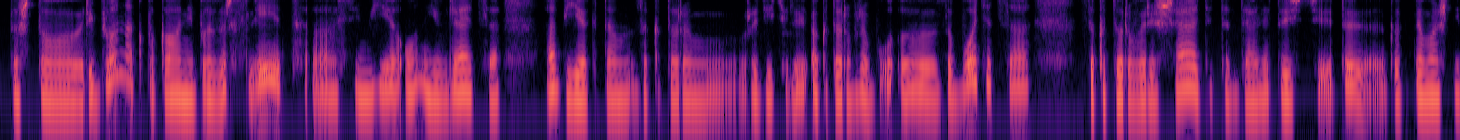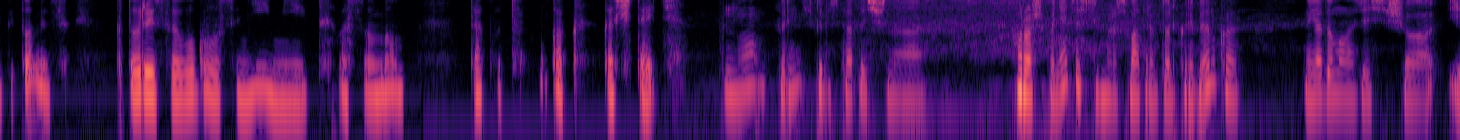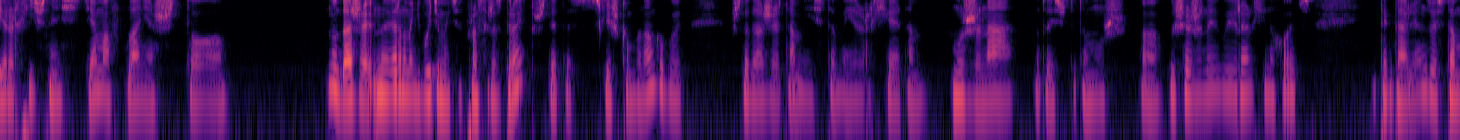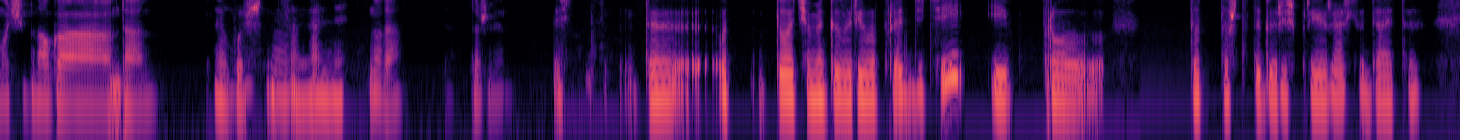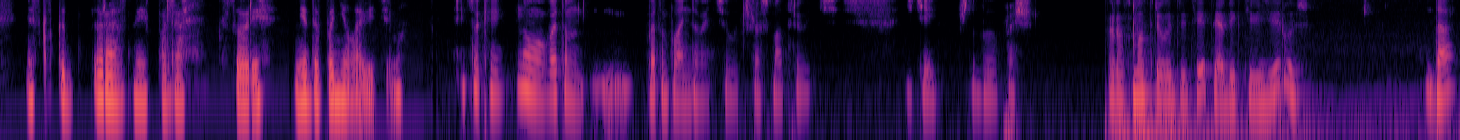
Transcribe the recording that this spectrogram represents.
то, что ребенок, пока он не повзрослеет э, в семье, он является объектом, за которым родители, о котором рабо- э, заботятся, за которого решают и так далее. То есть это как домашний питомец, которые своего голоса не имеют в основном. Так вот, ну как, как считаете? Ну, в принципе, достаточно хорошее понятие, если мы рассматриваем только ребенка. Но я думала, здесь еще иерархичная система в плане, что... Ну, даже, наверное, мы не будем эти вопросы разбирать, потому что это слишком много будет, что даже там есть там иерархия, там, муж-жена, ну, то есть что там муж э, выше жены в иерархии находится и так далее. Ну, то есть там очень много, да. Да, больше национальные. Ну да, да тоже верно. То есть это вот то, о чем я говорила про детей и про то, то, что ты говоришь про иерархию, да, это несколько разные поля. Сори, недопоняла, видимо. It's okay. Ну, в этом, в этом плане давайте лучше рассматривать детей, чтобы было проще. Рассматривать детей ты объективизируешь? Да.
